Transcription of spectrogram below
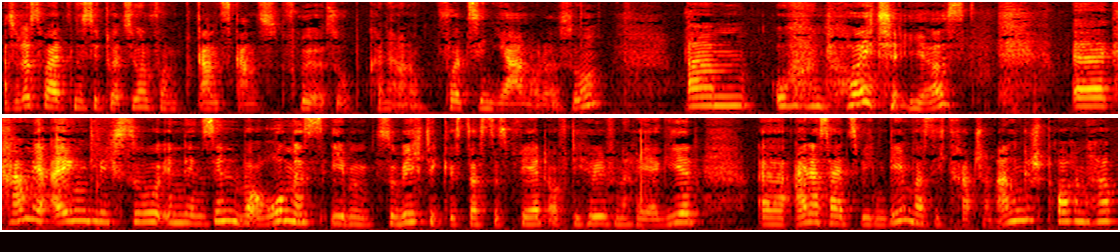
also das war jetzt eine Situation von ganz, ganz früher, so, keine Ahnung, vor zehn Jahren oder so. Ähm, und heute erst äh, kam mir eigentlich so in den Sinn, warum es eben so wichtig ist, dass das Pferd auf die Hilfen reagiert. Äh, einerseits wegen dem, was ich gerade schon angesprochen habe.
